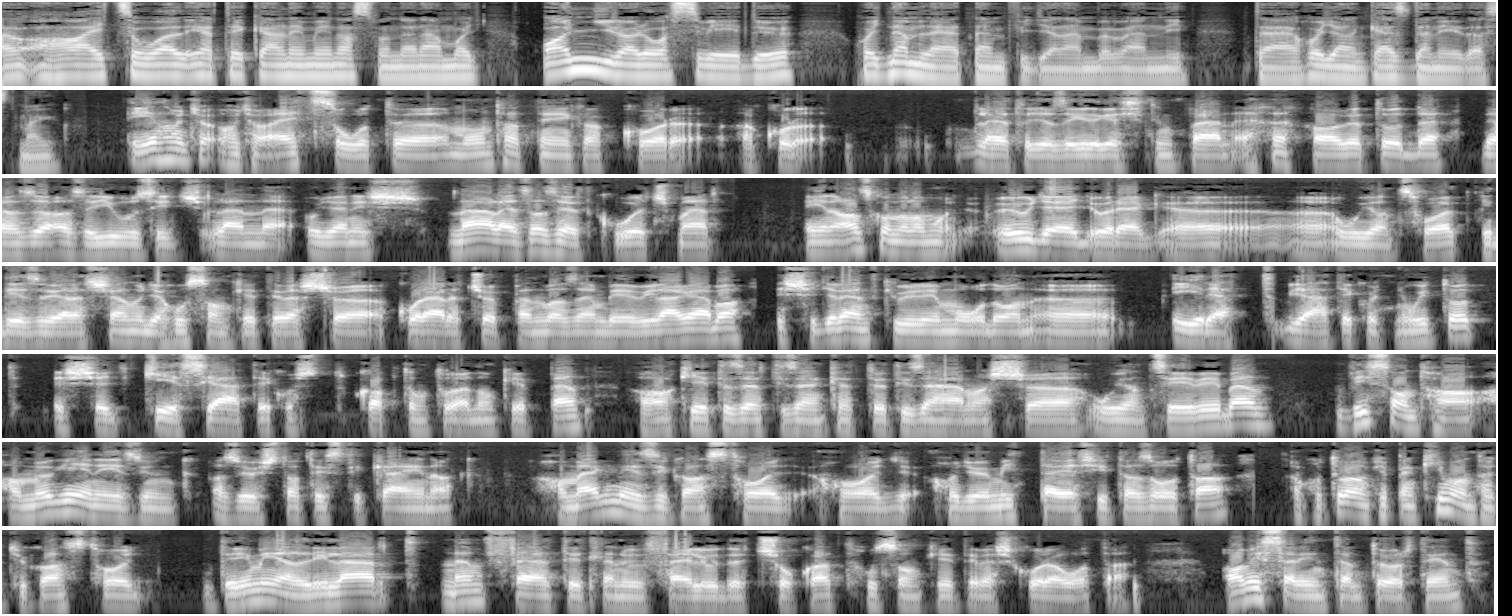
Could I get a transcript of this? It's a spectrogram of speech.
Ha egy szóval értékelném, én azt mondanám, hogy annyira rossz védő, hogy nem lehet nem figyelembe venni. Te hogyan kezdenéd ezt meg? Én, hogyha, hogyha egy szót mondhatnék, akkor, akkor lehet, hogy az idegesítünk pár hallgatót, de, de az, a, az a usage lenne. Ugyanis nála ez azért kulcs, mert én azt gondolom, hogy ő ugye egy öreg uh, újonc volt, idézőjelesen, ugye 22 éves korára csöppenve az NBA világába, és egy rendkívüli módon uh, érett játékot nyújtott, és egy kész játékost kaptunk tulajdonképpen a 2012-13-as uh, újonc évében. Viszont ha, ha mögé nézünk az ő statisztikáinak, ha megnézik azt, hogy, hogy, hogy ő mit teljesít azóta, akkor tulajdonképpen kimondhatjuk azt, hogy Damien Lillard nem feltétlenül fejlődött sokat 22 éves kora óta. Ami szerintem történt,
